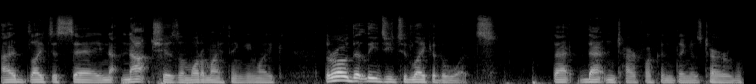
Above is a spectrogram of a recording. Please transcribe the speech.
I'd like to say not not Chisholm. What am I thinking? Like the road that leads you to Lake of the Woods. That that entire fucking thing is terrible.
